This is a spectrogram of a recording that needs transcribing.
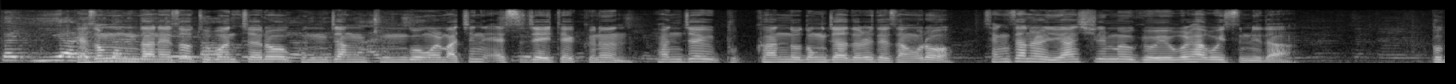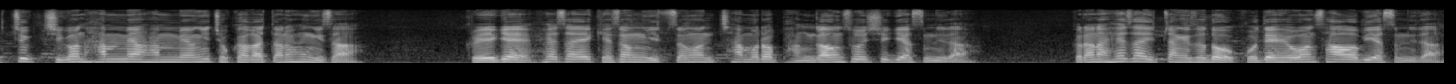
개성공단에서 두 번째로 공장 준공을 마친 SJ테크는 현재 북한 노동자들을 대상으로 생산을 위한 실무 교육을 하고 있습니다. 북측 직원 한명한 명이 조카 같다는 홍 이사. 그에게 회사의 개성 입성은 참으로 반가운 소식이었습니다. 그러나 회사 입장에서도 고대해온 사업이었습니다.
